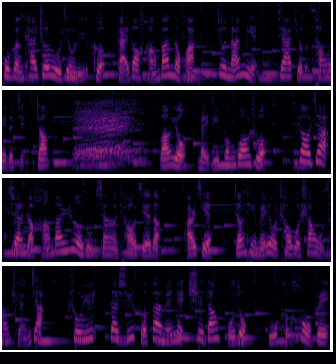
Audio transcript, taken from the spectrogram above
部分开车入境旅客改道航班的话，就难免加剧了舱位的紧张。网友美丽风光说，票价是按照航班热度相应调节的。而且整体没有超过商务舱全价，属于在许可范围内适当浮动，无可厚非。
